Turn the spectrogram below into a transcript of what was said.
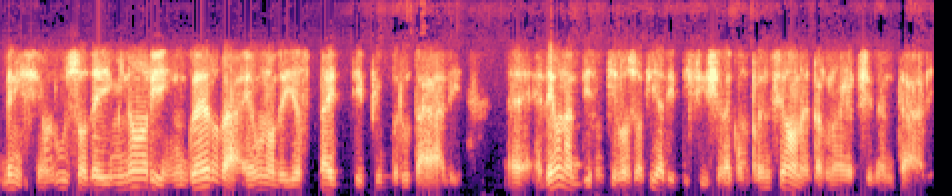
Benissimo, l'uso dei minori in guerra è uno degli aspetti più brutali eh, ed è una di- filosofia di difficile comprensione per noi occidentali.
